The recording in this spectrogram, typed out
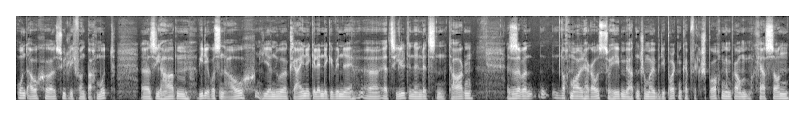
und auch südlich von Bachmut. Sie haben, wie die Russen auch, hier nur kleine Geländegewinne erzielt in den letzten Tagen. Es ist aber nochmal herauszuheben, wir hatten schon mal über die Brückenköpfe gesprochen im Raum Cherson.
